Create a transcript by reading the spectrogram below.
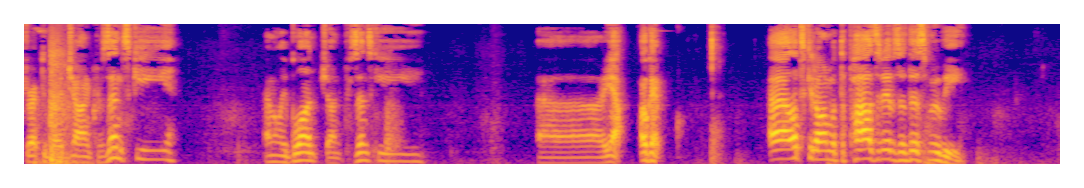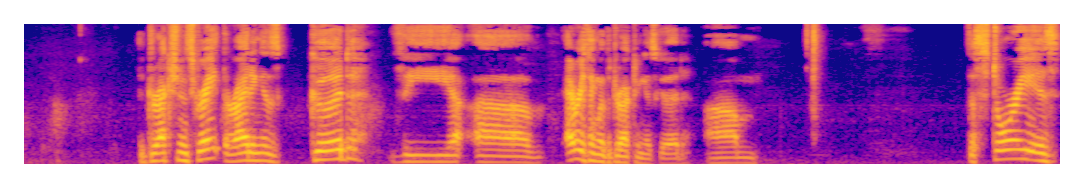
Directed by John Krasinski, Emily Blunt, John Krasinski. Uh, yeah, okay. Uh, let's get on with the positives of this movie. The direction is great. The writing is good. The uh, everything with the directing is good. Um, the story is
